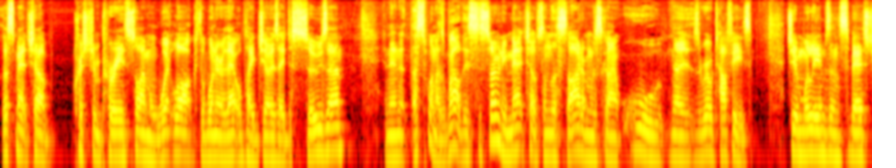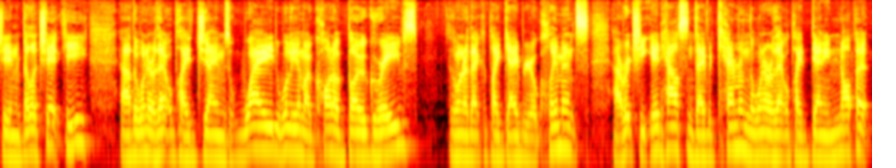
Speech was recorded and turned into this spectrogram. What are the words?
This matchup, Christian Perez, Simon Whitlock. The winner of that will play Jose de Souza. And then this one as well. There's so many matchups on this side. I'm just going, ooh, no, it's real toughies. Jim Williams and Sebastian Białecki. Uh, the winner of that will play James Wade, William O'Connor, Bo Greaves. The winner of that could play Gabriel Clemens, uh, Richie Edhouse and David Cameron. The winner of that will play Danny Noppert.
